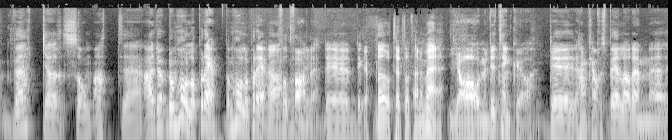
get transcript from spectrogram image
verkar som att eh, de, de håller på det. De håller på det ja, fortfarande. Okay. Det, det, jag förutsätter att han är med. Ja, men det tänker jag. Det, han kanske spelar den, eh,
